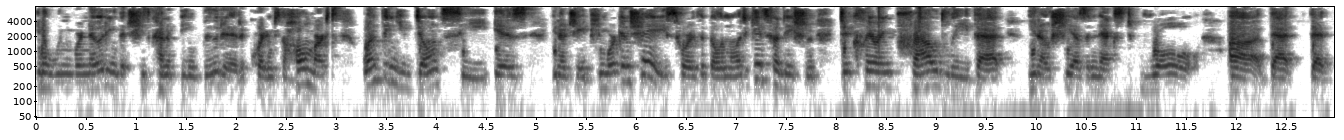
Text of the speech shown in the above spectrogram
you know, when we're noting that she's kind of being booted according to the hallmarks, one thing you don't see is, you know, JP Morgan Chase or the Bill and Melinda Gates Foundation declaring proudly that, you know, she has a next role uh, that that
